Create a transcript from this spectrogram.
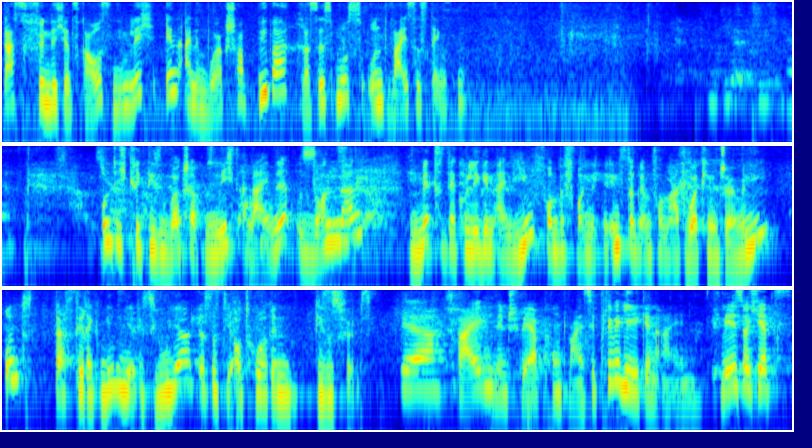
Das finde ich jetzt raus, nämlich in einem Workshop über Rassismus und weißes Denken. Und ich kriege diesen Workshop nicht alleine, sondern mit der Kollegin Eileen vom befreundeten Instagram-Format Working Germany. Und das direkt neben mir ist Julia, das ist die Autorin dieses Films. Wir steigen den Schwerpunkt weiße Privilegien ein. Ich lese euch jetzt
